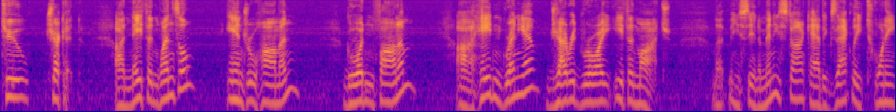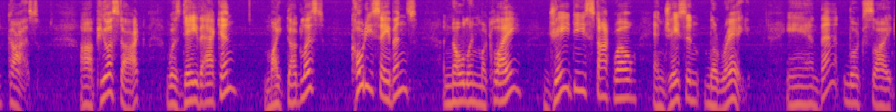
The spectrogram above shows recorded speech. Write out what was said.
to checkered. Uh, Nathan Wenzel, Andrew Harmon, Gordon Farnham, uh, Hayden Grenier, Jared Roy, Ethan March. let me see. The mini stock had exactly 20 cars. Uh, pure stock was Dave Atkin, Mike Douglas, Cody Sabins, Nolan McClay, J.D. Stockwell, and Jason LeRae. And that looks like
